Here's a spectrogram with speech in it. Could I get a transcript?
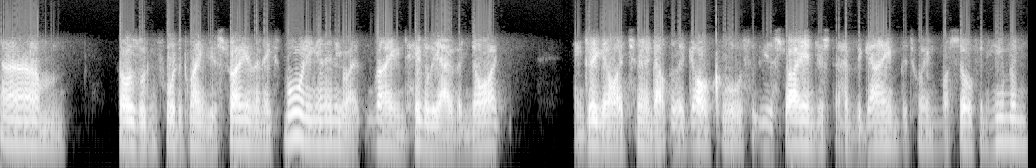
Um, so I was looking forward to playing the Australian the next morning, and anyway, it rained heavily overnight. And Greg and I turned up to the golf course at the Australian just to have the game between myself and him, and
